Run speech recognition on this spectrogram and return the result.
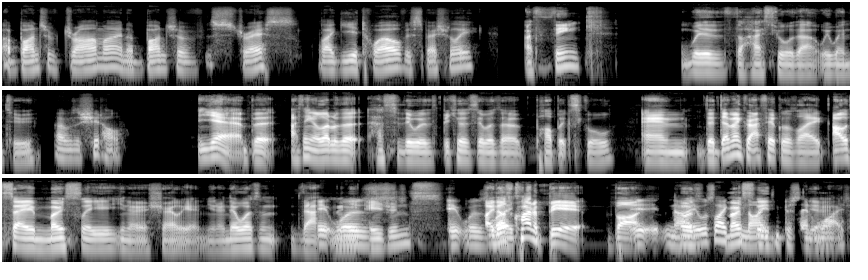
a bunch of drama and a bunch of stress, like year 12 especially. I think with the high school that we went to, It was a shithole. yeah, but I think a lot of it has to do with because it was a public school and the demographic was like I would say mostly, you know, Australian. You know, there wasn't that It many was, Asians. it was Like there was quite a bit, but it, no, was it was like 90% yeah. white.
